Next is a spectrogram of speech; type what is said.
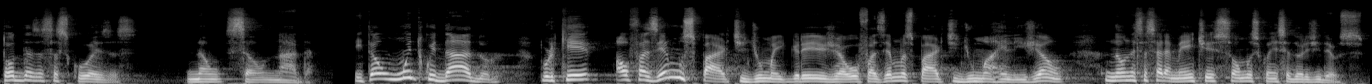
todas essas coisas não são nada. Então, muito cuidado, porque ao fazermos parte de uma igreja ou fazermos parte de uma religião, não necessariamente somos conhecedores de Deus.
